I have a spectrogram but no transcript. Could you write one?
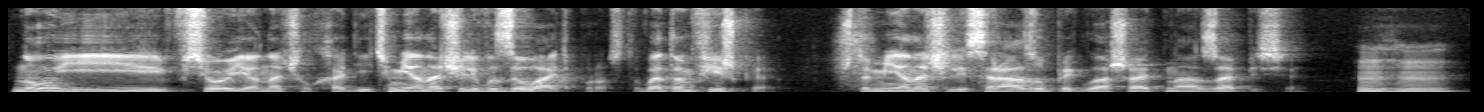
Ну и все, я начал ходить. Меня начали вызывать просто. В этом фишка. Что меня начали сразу приглашать на записи. Мгм.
